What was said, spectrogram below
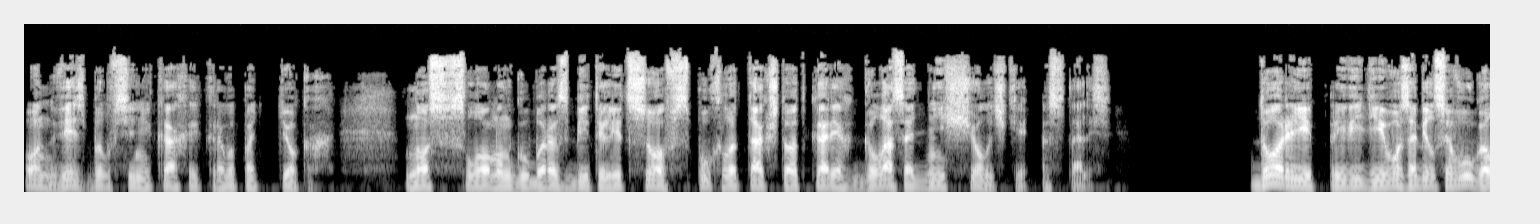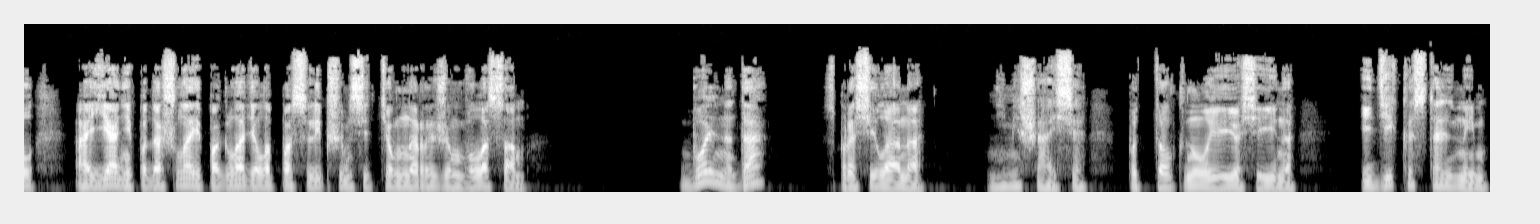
Он весь был в синяках и кровоподтеках. Нос сломан, губы разбиты, лицо вспухло так, что от карих глаз одни щелочки остались. Дори при виде его забился в угол, а я не подошла и погладила по слипшимся темно-рыжим волосам. — Больно, да? — спросила она. — Не мешайся, — подтолкнула ее Сиина. — Иди к остальным.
